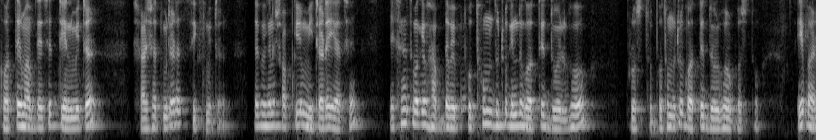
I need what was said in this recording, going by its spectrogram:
গর্তের মাপ দিয়েছে টেন মিটার, সাড়ে সাত মিটার আর সিক্স মিটার। দেখো এখানে সব কিছু মিটারেই আছে। এখানে তোমাকে ভাবতে হবে, প্রথম দুটো কিন্তু গর্তের দৈর্ঘ্য প্রস্থ, প্রথম দুটো গর্তের দৈর্ঘ্য ও প্রস্থ। এবার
